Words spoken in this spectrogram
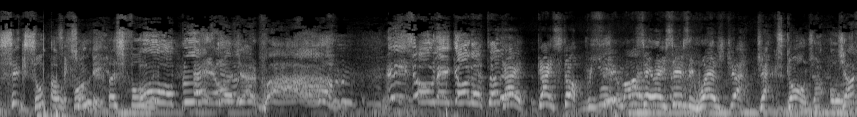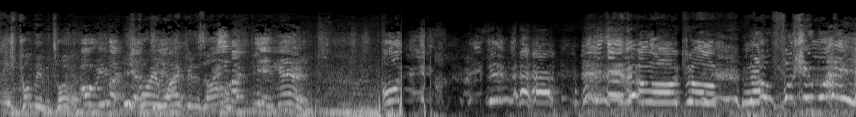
Six oh, Six. Sunday. That's four. Oh, Eight hundred pounds! He's only got it, done Guys, guys, stop. We need, seriously, seriously, where's Jack? Jack's gone. Oh. Jack is probably in the toilet. Oh, he might be He's in probably here. wiping his arm. He arm. must be in here. Oh, he's in there. He's in the wardrobe. No fucking way!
